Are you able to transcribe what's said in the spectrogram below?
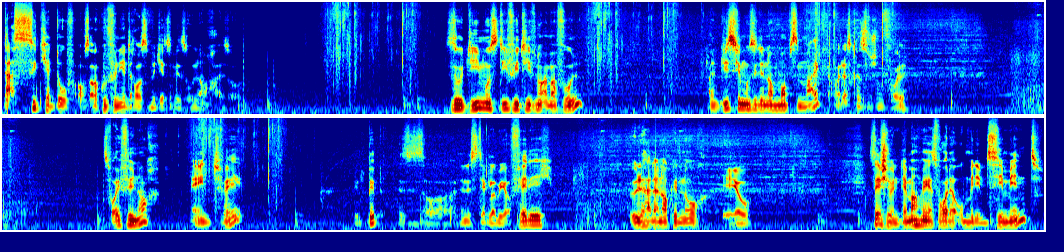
Das sieht ja doof aus. Aber gut, von hier draußen wird jetzt sowieso noch. Also. So, die muss definitiv noch einmal voll. Ein bisschen muss ich dir noch mopsen, Mike. Aber das kriegst du schon voll. Zwei fehlen noch. Ein, zwei. Bip, bip. So, dann ist der, glaube ich, auch fertig. Öl hat er noch genug. Jo. Sehr schön. Dann machen wir jetzt weiter oben mit dem Zement.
